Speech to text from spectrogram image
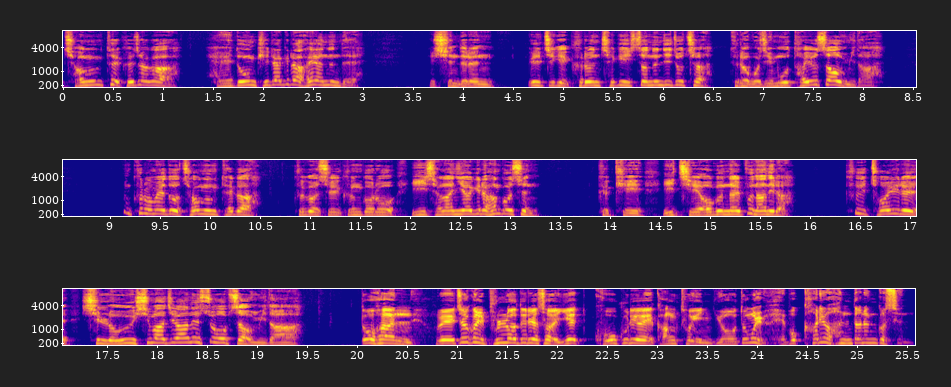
정응태 그자가 해동 기략이라 하였는데 신들은 일찍이 그런 책이 있었는지조차 들어보지 못하여 싸웁니다. 그럼에도 정응태가 그것을 근거로 이상한 이야기를 한 것은 극히 이치에 어긋날 뿐 아니라 그 저희를 실로 의심하지 않을 수 없사옵니다. 또한 외적을 불러들여서 옛 고구려의 강토인 요동을 회복하려 한다는 것은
